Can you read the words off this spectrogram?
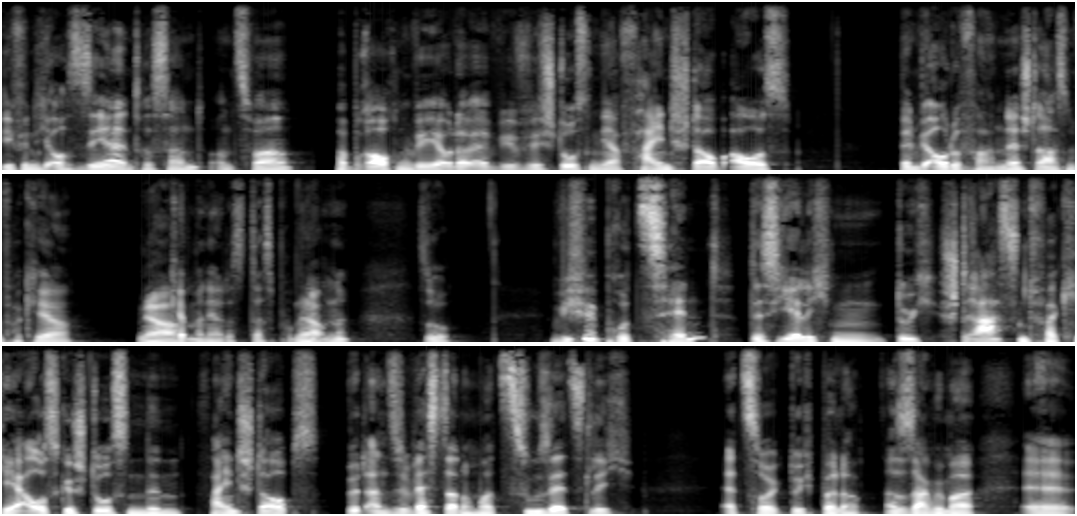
die finde ich auch sehr interessant. Und zwar verbrauchen wir oder äh, wir, wir stoßen ja Feinstaub aus, wenn wir Auto fahren, ne? Straßenverkehr, Ja. kennt man ja das, das Problem, Ja. ne? So. Wie viel Prozent des jährlichen durch Straßenverkehr ausgestoßenen Feinstaubs wird an Silvester nochmal zusätzlich erzeugt durch Böller. Also sagen wir mal, äh,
